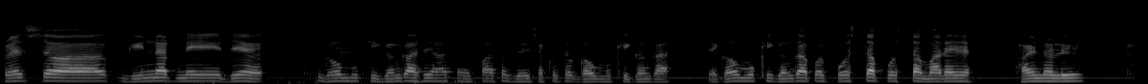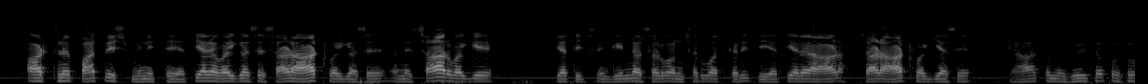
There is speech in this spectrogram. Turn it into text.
ફ્રેન્ડ્સ ગિરનારની જે ગૌમુખી ગંગા છે, આ તમે પાછળ જોઈ શકો છો, ગૌમુખી ગંગા. તે ગૌમુખી ગંગા પર પહોંચતા પહોંચતા મારે ફાઇનલી આઠ ને પાંત્રીસ મિનિટ થઈ. અત્યારે વાગ્યા છે સાડા આઠ વાગ્યા છે અને ચાર વાગ્યે ત્યાંથી ગિરનાર ચડવાની શરૂઆત કરી હતી. અત્યારે આ સાડા આઠ વાગ્યા છે. આ તમે જોઈ શકો છો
